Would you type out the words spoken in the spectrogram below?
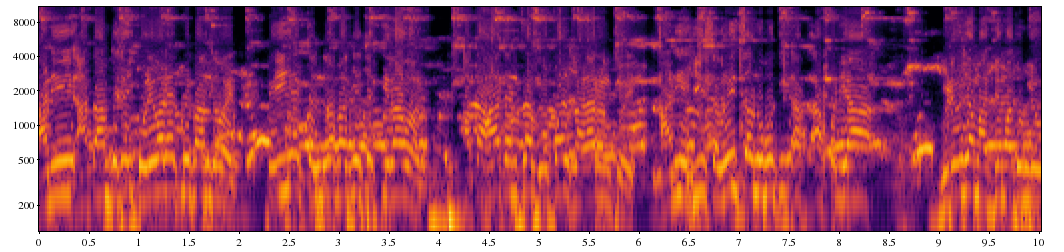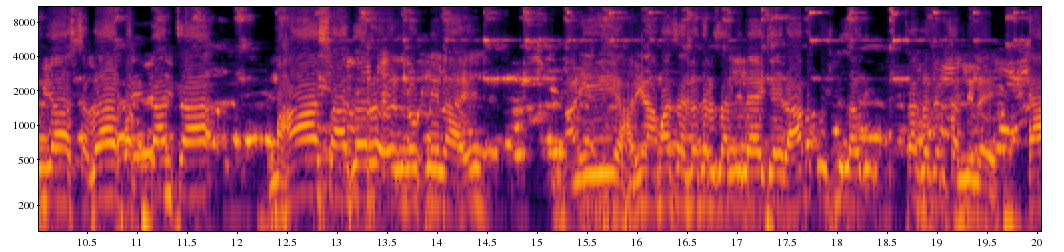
आणि आता आमचे काही कोळीवाड्यातले बांधव आहेत तेही या चंद्रभागेच्या तीरावर. आता हा त्यांचा गोपाळ काळा रंगतोय. आणि ही सगळीच अनुभूती आपण या व्हिडिओच्या माध्यमातून घेऊया. सगळा भक्तांचा महासागर लोटलेला आहे. आणि हरिनामाचा गजर चाललेला आहे. जय रामकृष्ण चा गजर चाललेला आहे. त्या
